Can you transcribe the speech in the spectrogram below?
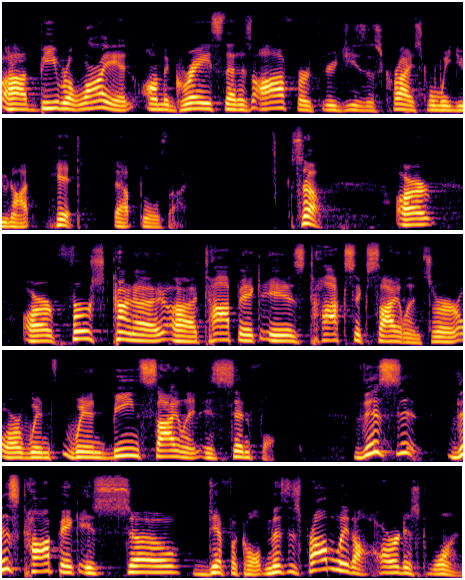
uh, be reliant on the grace that is offered through Jesus Christ when we do not hit that bullseye. So, our our first kind of uh, topic is toxic silence, or, or when, when being silent is sinful. This, this topic is so difficult, and this is probably the hardest one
